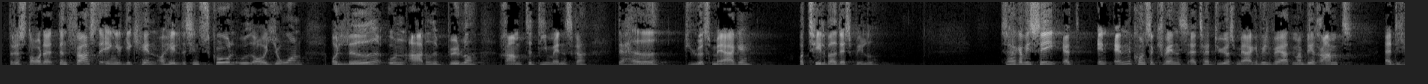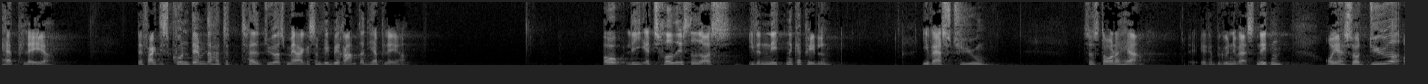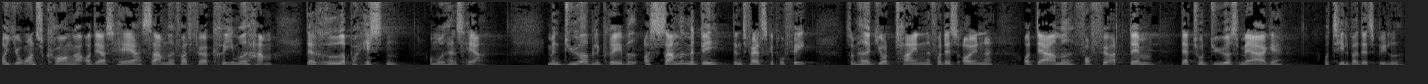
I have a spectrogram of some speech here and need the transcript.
Der, der står der, den første engel gik hen og hældte sin skål ud over jorden, og lede undartede bøller ramte de mennesker, der havde dyrets mærke og tilbad deres billede. Så her kan vi se, at en anden konsekvens af at tage dyrs mærke vil være, at man bliver ramt af de her plager. Det er faktisk kun dem, der har taget dyrs mærke, som vil blive ramt af de her plager. Og lige et tredje sted også, i det 19. kapitel, i vers 20, så står der her, jeg kan begynde i vers 19, og jeg så dyret og jordens konger og deres herrer samlet for at føre krig mod ham, der rider på hesten og mod hans herre. Men dyret blev grebet, og sammen med det, den falske profet, som havde gjort tegnene for deres øjne, og dermed forført dem, der tog dyrets mærke og tilbad dets billede.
